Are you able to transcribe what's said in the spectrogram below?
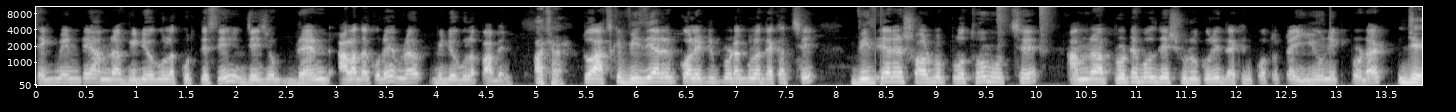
সেগমেন্টে আমরা ভিডিওগুলো করতেছি যে সব ব্র্যান্ড আলাদা করে আমরা ভিডিওগুলো পাবেন। আচ্ছা। তো আজকে ভিজিআর এর কোয়ালিটির প্রোডাক্টগুলো দেখাচ্ছি। ভিজিআর এর সর্বপ্রথম হচ্ছে আমরা পোর্টেবল দিয়ে শুরু করি দেখেন কতটা ইউনিক প্রোডাক্ট জি।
